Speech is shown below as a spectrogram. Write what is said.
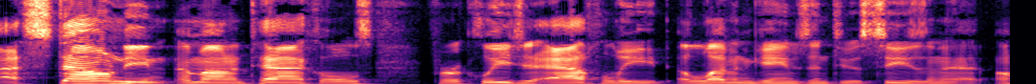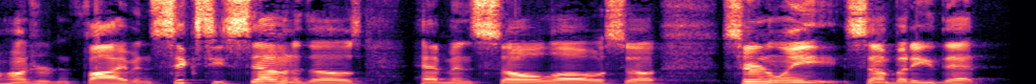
astounding amount of tackles for a collegiate athlete 11 games into a season at 105 and 67 of those have been solo. So certainly somebody that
